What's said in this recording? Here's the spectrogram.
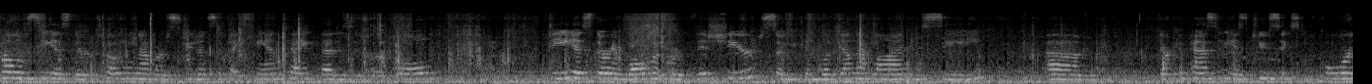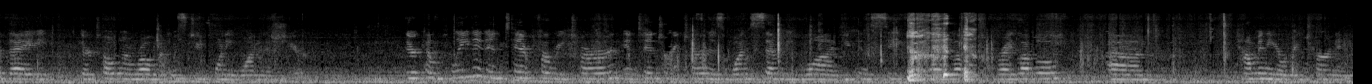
column C is their total number of students that they can take, that is if they're full. D is their enrollment for this year, so you can look down that line and see. Um, Their capacity is two sixty-four, they, their total enrollment was two twenty-one this year. Their completed intent for return, intent to return is one seventy-one. You can see from grade level grade level, um, how many are returning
